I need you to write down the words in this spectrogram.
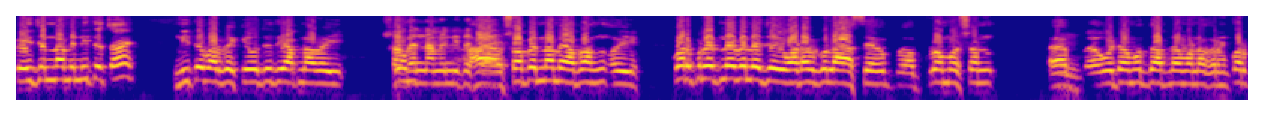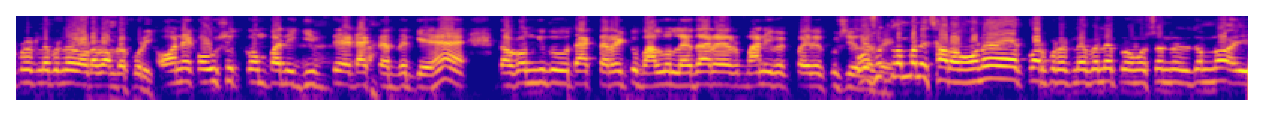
পেজের নামে নিতে চায় নিতে পারবে কেউ যদি আপনার ওই শপের নামে নিতে চায়। শপের নামে এবং ওই কর্পোরেট লেভেলে যে অর্ডারগুলো আছে প্রমোশন হুম। ওইটার মধ্যে আপনার মনে করেন কর্পোরেট লেভেলের অর্ডার আমরা করি। অনেক ঔষধ কোম্পানি গিফট দেয় ডাক্তারদেরকে হ্যাঁ? তখন কিন্তু ডাক্তার একটু ভালো লেদারের মানি ব্যাগ পাইলে খুশি হয়ে ওষুধ কোম্পানি ছাড়াও অনেক কর্পোরেট লেভেলে প্রমোশনের জন্য এই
